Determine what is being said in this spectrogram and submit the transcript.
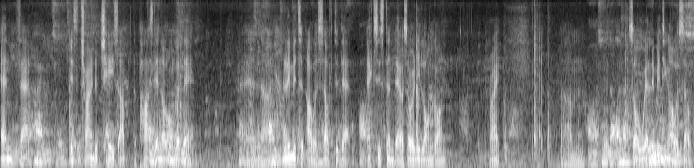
and that is trying to chase up the past they're no longer there and um, limited ourselves to that existence that was already long gone, right? Um, so we're limiting ourselves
